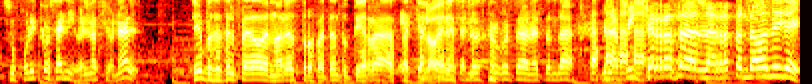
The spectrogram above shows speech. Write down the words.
Su público es a nivel nacional. Sí, pues es el pedo de no eres profeta en tu tierra hasta que lo eres. No es como la neta anda. La pinche raza, la rata andaba así que.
